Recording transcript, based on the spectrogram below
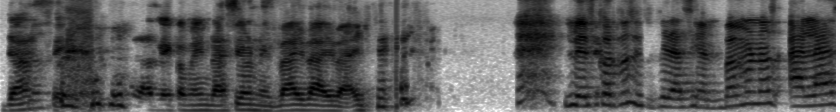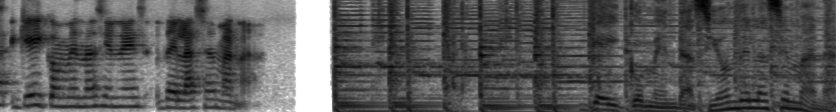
Ya sé, las recomendaciones, bye, bye, bye. Les corto su inspiración. Vámonos a las gay recomendaciones de la semana. Gay recomendación de la semana.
